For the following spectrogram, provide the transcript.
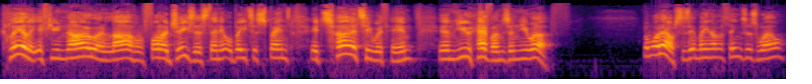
clearly, if you know and love and follow Jesus, then it will be to spend eternity with Him in a new heavens and new earth. But what else? Does it mean other things as well?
